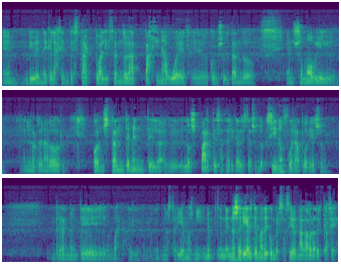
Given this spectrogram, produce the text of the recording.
¿eh? viven de que la gente está actualizando la página web, ¿eh? consultando en su móvil, en el ordenador, constantemente los partes acerca de este asunto. Si no fuera por eso, realmente, bueno, no estaríamos ni. No, sería el tema de conversación a la hora del café.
